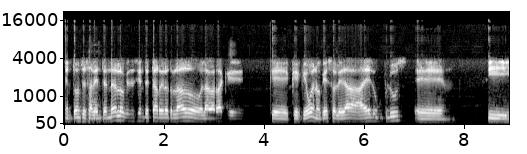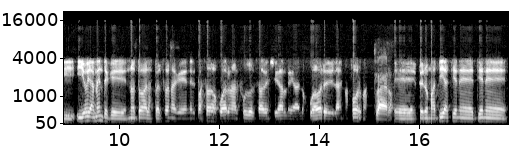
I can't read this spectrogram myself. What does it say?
Entonces, al entender lo que se siente estar del otro lado, la verdad que, que, bueno, que eso le da a él un plus. Eh, y, obviamente que no todas las personas que en el pasado jugaron al fútbol saben llegarle a los jugadores de la misma forma. Claro. Eh, pero Matías tiene, tiene,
